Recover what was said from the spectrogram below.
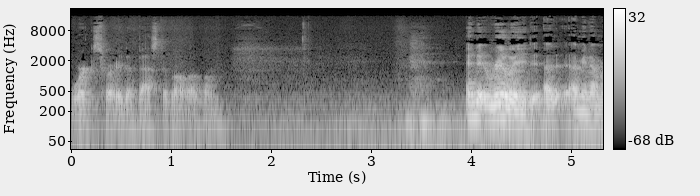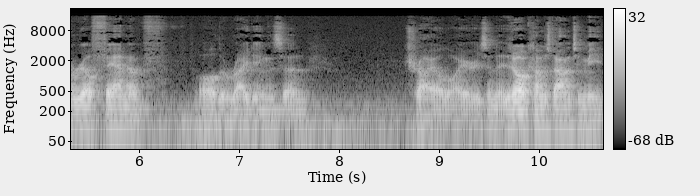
works for you, the best of all of them. And it really, I mean, I'm a real fan of all the writings and trial lawyers, and it all comes down to me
